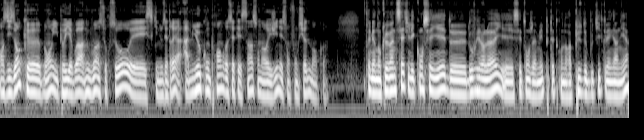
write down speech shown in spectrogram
en se disant que bon il peut y avoir à nouveau un sursaut et ce qui nous aiderait à, mieux comprendre cet essaim, son origine et son fonctionnement quoi. Très bien, donc le 27, il est conseillé d'ouvrir l'œil et sait-on jamais, peut-être qu'on aura plus de boutiques que l'année dernière.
